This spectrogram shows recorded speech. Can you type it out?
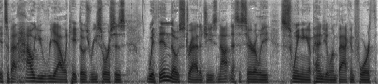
it's about how you reallocate those resources within those strategies not necessarily swinging a pendulum back and forth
